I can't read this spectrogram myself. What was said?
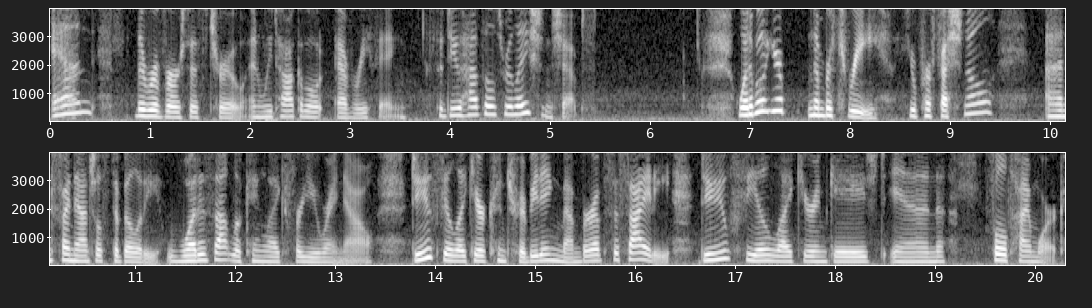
And the reverse is true. And we talk about everything. So, do you have those relationships? What about your number three, your professional and financial stability. What is that looking like for you right now? Do you feel like you're a contributing member of society? Do you feel like you're engaged in full time work,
